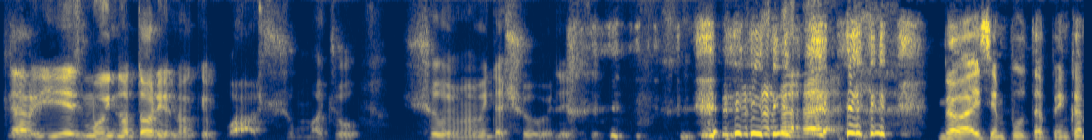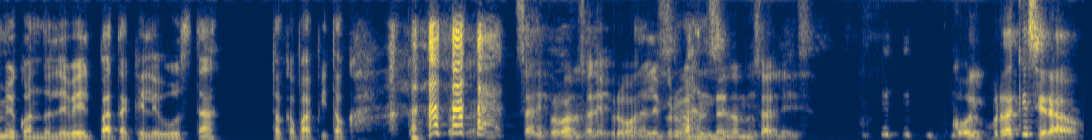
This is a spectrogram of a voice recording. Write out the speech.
Claro, y es muy notorio, ¿no? Que, "Buah, su macho, sube, mamita, sube. No, ahí se emputa, pero en cambio cuando le ve el pata que le gusta, toca papi, toca. Toca, sale probando, sale probando. Sale probando. Si no, no sale. dice. ¿Verdad que será?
